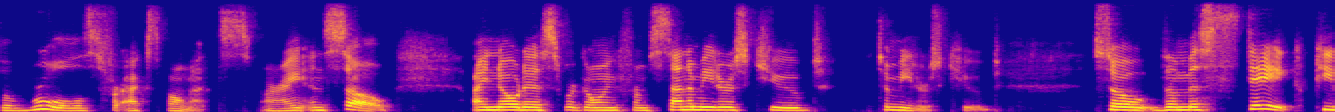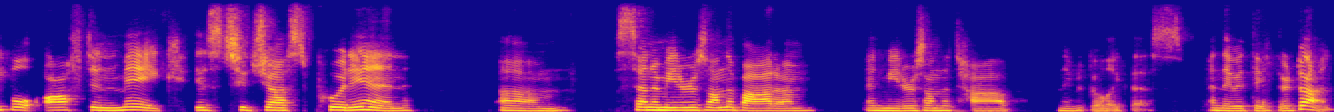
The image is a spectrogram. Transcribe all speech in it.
the rules for exponents. All right. And so I notice we're going from centimeters cubed to meters cubed. So the mistake people often make is to just put in um, centimeters on the bottom and meters on the top. And they would go like this and they would think they're done.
